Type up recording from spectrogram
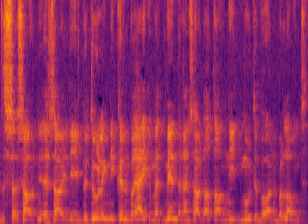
Dus zou, het, zou je die bedoeling niet kunnen bereiken met minder en zou dat dan niet moeten worden beloond?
